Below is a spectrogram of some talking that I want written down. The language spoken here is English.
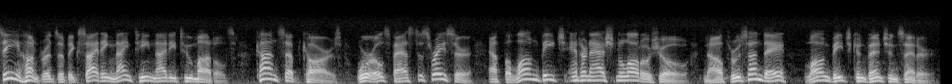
See hundreds of exciting 1992 models, concept cars, world's fastest racer at the Long Beach International Auto Show, now through Sunday, Long Beach Convention Center.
